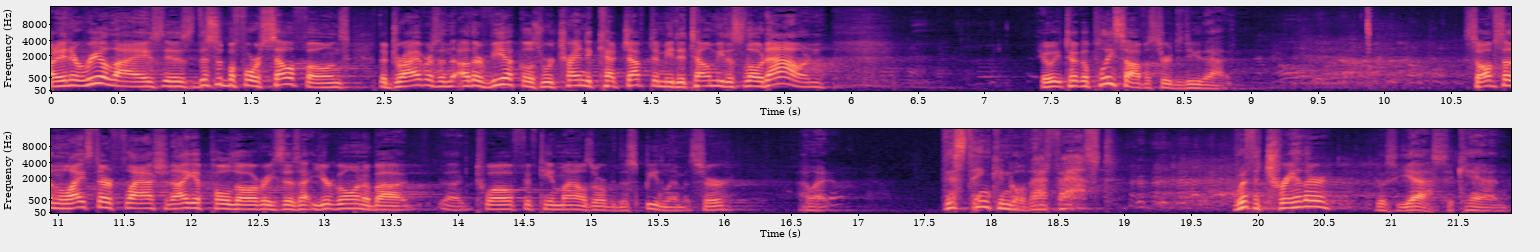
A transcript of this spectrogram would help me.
What I didn't realize is this is before cell phones. The drivers and the other vehicles were trying to catch up to me to tell me to slow down. It took a police officer to do that. So all of a sudden, the lights start flashing. I get pulled over. He says, You're going about uh, 12, 15 miles over the speed limit, sir. I went, This thing can go that fast? With a trailer? He goes, Yes, it can.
